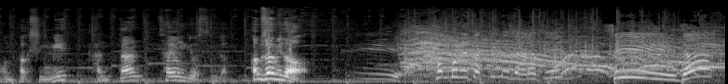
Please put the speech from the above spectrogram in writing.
언박싱 및 간단 사용기였습니다 감사합니다 한 번에 딱 끝내지 않았지? 파이팅!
